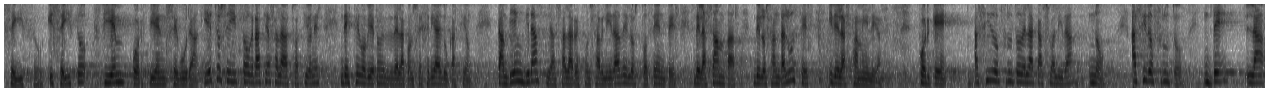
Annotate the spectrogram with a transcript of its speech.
se hizo y se hizo 100% segura. Y esto se hizo gracias a las actuaciones de este Gobierno desde la Consejería de Educación. También gracias a la responsabilidad de los docentes, de las AMPAs, de los andaluces y de las familias. Porque ¿ha sido fruto de la casualidad? No. Ha sido fruto de la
